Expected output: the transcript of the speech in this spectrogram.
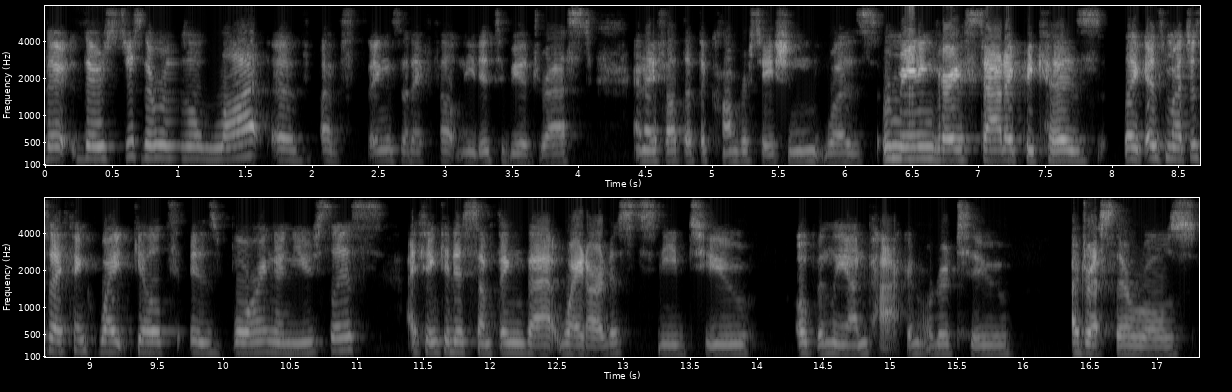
there, there's just there was a lot of, of things that I felt needed to be addressed, and I felt that the conversation was remaining very static because, like, as much as I think white guilt is boring and useless, I think it is something that white artists need to openly unpack in order to address their roles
